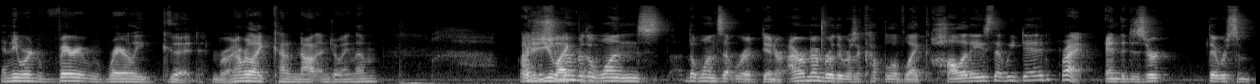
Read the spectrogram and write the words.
and they were very rarely good. Right. Remember, like kind of not enjoying them. Or I did just you like remember the ones the ones that were at dinner. I remember there was a couple of like holidays that we did. Right. And the dessert there were some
